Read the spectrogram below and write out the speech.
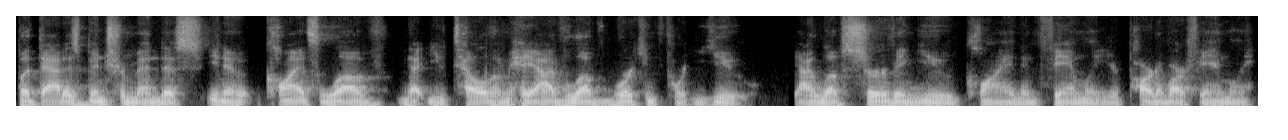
but that has been tremendous. You know, clients love that you tell them, "Hey, I've loved working for you. I love serving you, client and family. You're part of our family."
